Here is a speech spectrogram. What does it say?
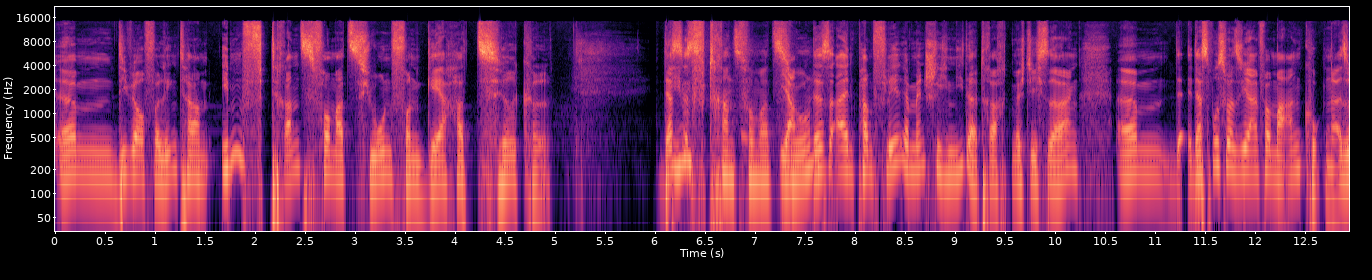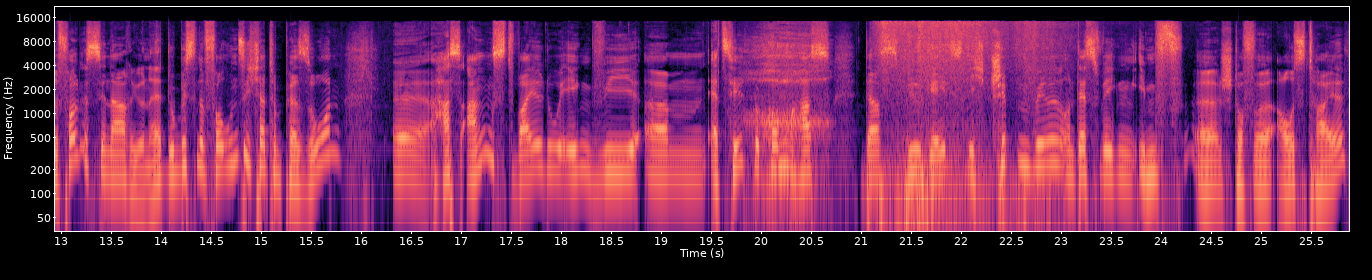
ähm, die wir auch verlinkt haben, Impftransformation von Gerhard Zirkel. Das Impftransformation. Ist, ja, das ist ein Pamphlet der menschlichen Niedertracht, möchte ich sagen. Ähm, das muss man sich einfach mal angucken. Also folgendes Szenario, ne? Du bist eine verunsicherte Person, äh, hast Angst, weil du irgendwie ähm, erzählt oh. bekommen hast, dass Bill Gates dich chippen will und deswegen Impfstoffe äh, austeilt.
